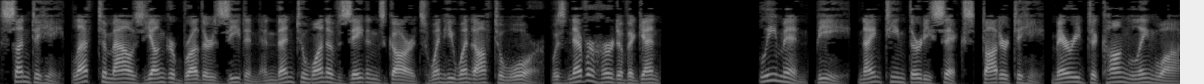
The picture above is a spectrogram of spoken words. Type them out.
son to he, left to Mao's younger brother Zetan and then to one of Zetan's guards when he went off to war, was never heard of again. Li Min b. 1936, daughter to He, married to Kong Linghua,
